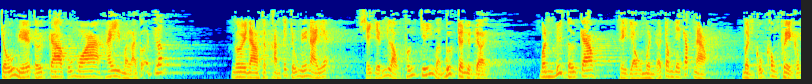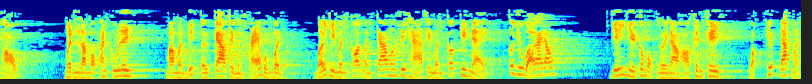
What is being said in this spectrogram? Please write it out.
Chủ nghĩa tự cao của Moa hay mà lại có ít lắm. Người nào thực hành cái chủ nghĩa này á Sẽ vững lòng phấn chí mà bước trên đường đời mình biết tự cao Thì dầu mình ở trong giai cấp nào Mình cũng không phiền không hổ. Mình là một anh cu ly Mà mình biết tự cao thì mình khỏe bụng mình. Bởi vì mình coi mình cao hơn thiên hạ Thì mình có kiên nể Có vui vợ ai đâu. Dĩ như có một người nào họ khinh khi Hoặc hiếp đáp mình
